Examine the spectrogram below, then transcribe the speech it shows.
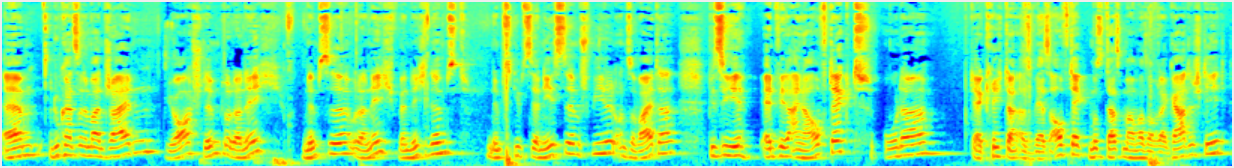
Ähm, du kannst dann immer entscheiden, ja, stimmt oder nicht. Nimmst du oder nicht. Wenn nicht nimmst, nimmst gibt's der nächste im Spiel und so weiter, bis sie entweder einer aufdeckt oder der kriegt dann, also wer es aufdeckt, muss das machen, was auf der Karte steht.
